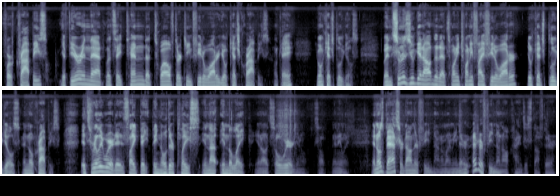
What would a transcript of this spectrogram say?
for crappies, if you're in that, let's say 10 to 12, 13 feet of water, you'll catch crappies, okay? You won't catch bluegills. But as soon as you get out into that 20, 25 feet of water, you'll catch bluegills and no crappies. It's really weird. It's like they, they know their place in that in the lake. You know, it's so weird, you know. So anyway. And those bass are down there feeding on them. I mean, they're they're feeding on all kinds of stuff there.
